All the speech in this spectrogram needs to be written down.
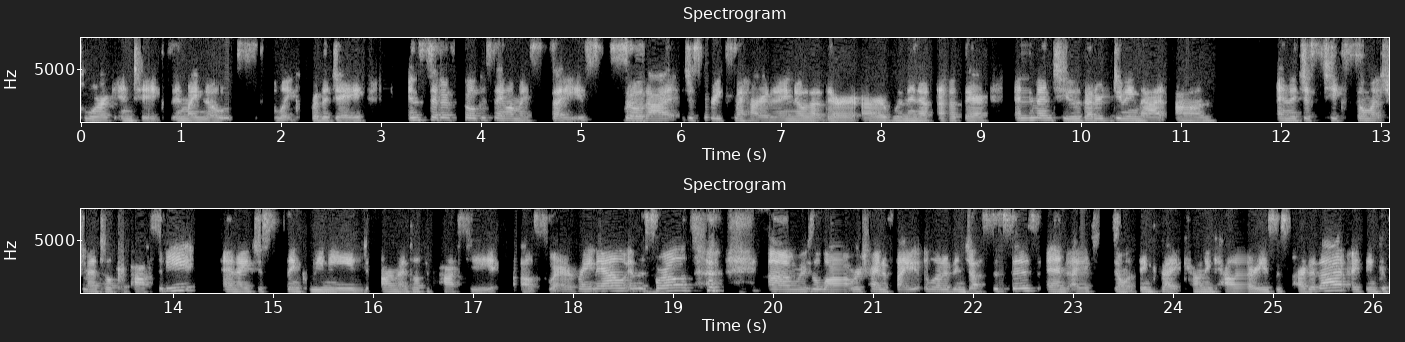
caloric intakes in my notes like for the day instead of focusing on my studies. So that just breaks my heart. And I know that there are women out there and men too that are doing that. Um, and it just takes so much mental capacity and I just think we need our mental capacity elsewhere right now in this world. um, there's a lot, we're trying to fight a lot of injustices. And I don't think that counting calories is part of that. I think if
